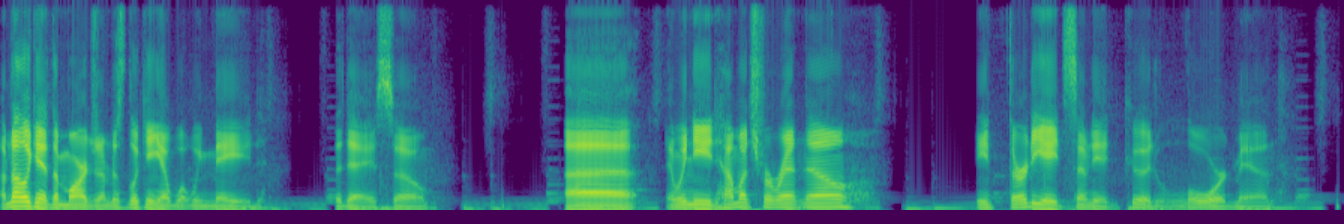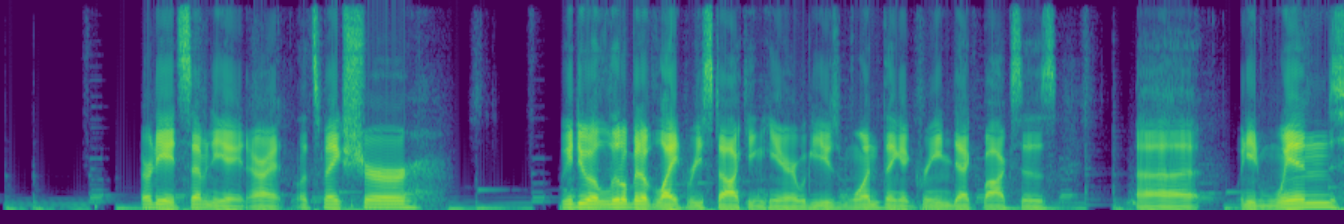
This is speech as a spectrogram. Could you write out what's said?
I'm not looking at the margin. I'm just looking at what we made the day. So, uh, and we need how much for rent now? We need 38.78. Good lord, man. 38.78. All right, let's make sure we can do a little bit of light restocking here. We can use one thing at green deck boxes. Uh, we need wind,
